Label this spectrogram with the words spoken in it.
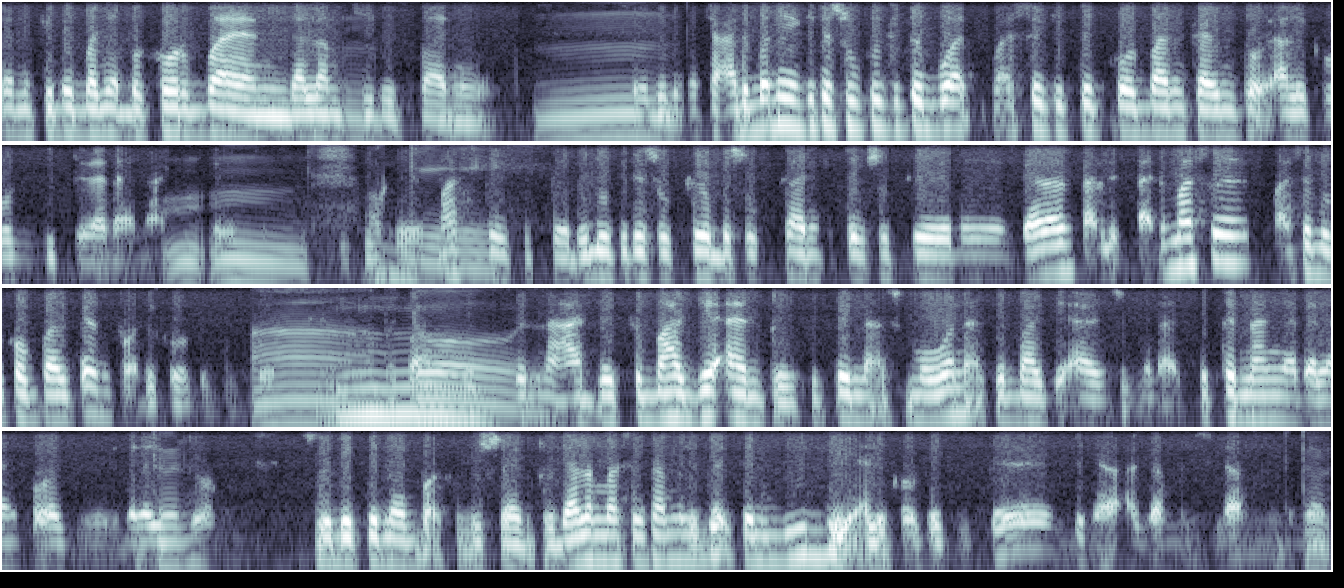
dan kena banyak berkorban dalam kehidupan ni. So, Hmm. jadi macam ada benda yang kita suka kita buat, paksa kita korbankan untuk ahli keluarga kita, anak-anak kita. Hmm. Kita, Okey. Masa kita, dulu kita suka bersukan, kita suka ni. Sekarang tak, tak ada masa, paksa berkorbankan untuk ahli keluarga kita. Ah, Hmm. Kita betul. nak ada kebahagiaan tu. Kita nak semua orang nak kebahagiaan, semua nak ketenangan dalam keluarga, dalam Betul. hidup. So dia kena buat keputusan tu. Dalam masa sama juga kena didik ahli keluarga kita dengan agama Islam. Betul.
